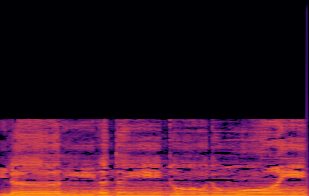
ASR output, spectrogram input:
إلهي أتيت دموعي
